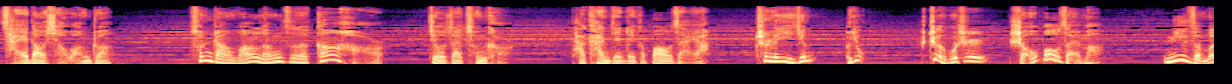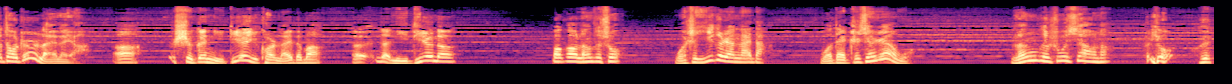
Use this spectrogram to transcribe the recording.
才到小王庄，村长王棱子刚好就在村口，他看见这个豹仔呀，吃了一惊，哎呦，这不是少豹仔吗？你怎么到这儿来了呀？啊，是跟你爹一块来的吗？呃，那你爹呢？报告棱子说。我是一个人来的，我在执行任务。棱子叔笑了：“哎呦，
